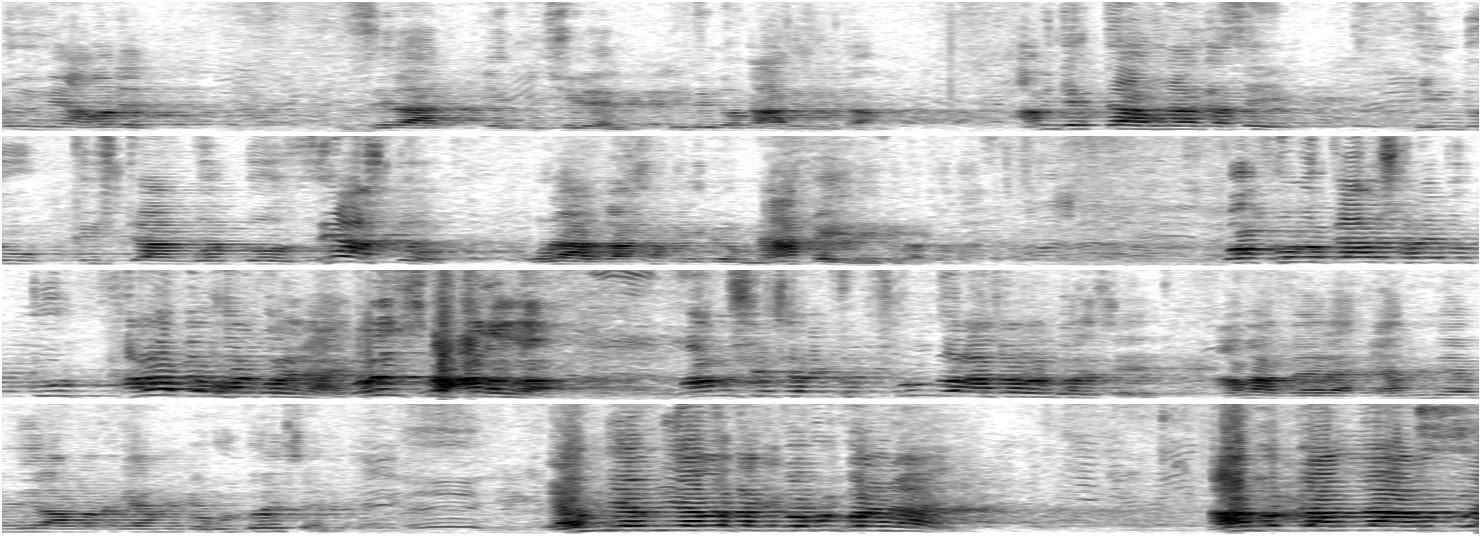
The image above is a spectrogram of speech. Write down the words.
তিনি আমাদের জেলার এমপি ছিলেন, বিভিন্ন কাজে যেতাম। আমি দেখতাম ওনার কাছে হিন্দু, খ্রিস্টান, বৌদ্ধ যে আসতো, ওনার বাসা থেকে কেউ না খেয়ে যেতে পারতো কখনো কারোর সাথে একটু খারাপ ব্যবহার করে নাই। বলেন সুবহানাল্লাহ। মানুষের সাথে খুব সুন্দর আচরণ করেছে। আমার এমনি এমনি আল্লাহ তাকে এমনি কবুল করেছেন? এমনি এমনি আল্লাহ তাকে কবুল করে নাই। তার মধ্যে আল্লাহ রব্বুল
